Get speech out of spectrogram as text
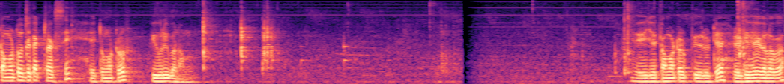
টমেটো যে কাটতে রাখছি, এই টমেটোর পিউরি বানাবো। এই যে টমেটোর পিউরিটা রেডি হয়ে গেল গা।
